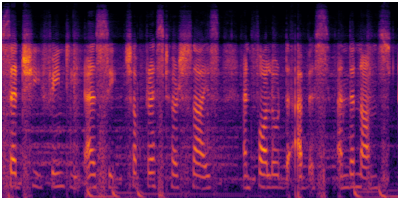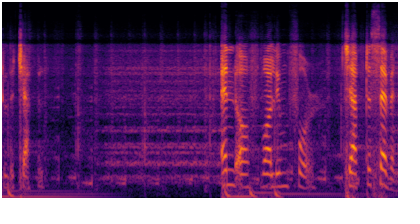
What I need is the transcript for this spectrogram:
said she faintly as she suppressed her sighs and followed the abbess and the nuns to the chapel. End of Volume 4, Chapter 7.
